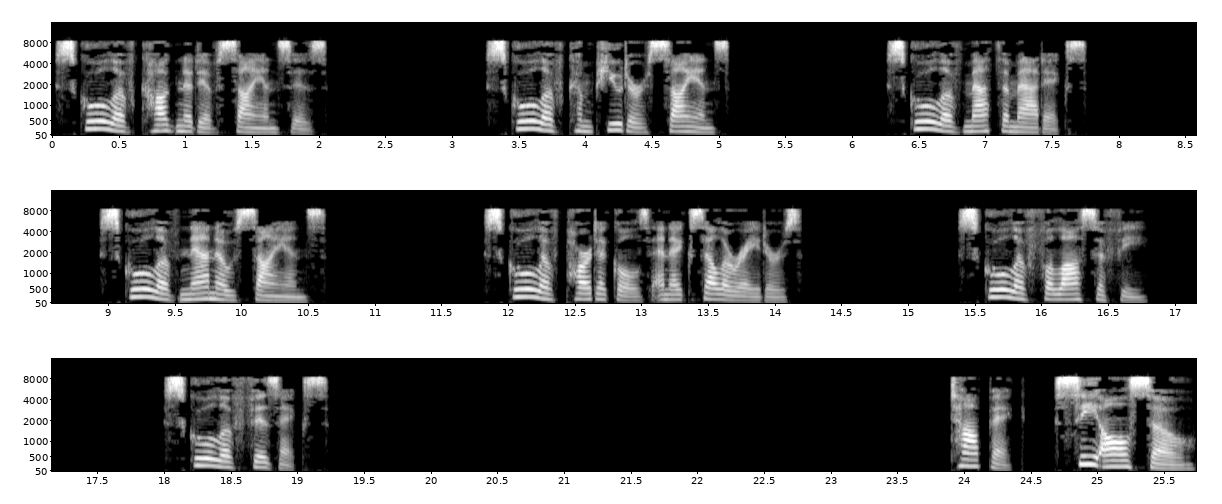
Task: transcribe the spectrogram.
School of Cognitive Sciences. School of Computer Science. School of Mathematics. School of Nanoscience School of Particles and Accelerators. School of Philosophy. School of Physics. See also.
